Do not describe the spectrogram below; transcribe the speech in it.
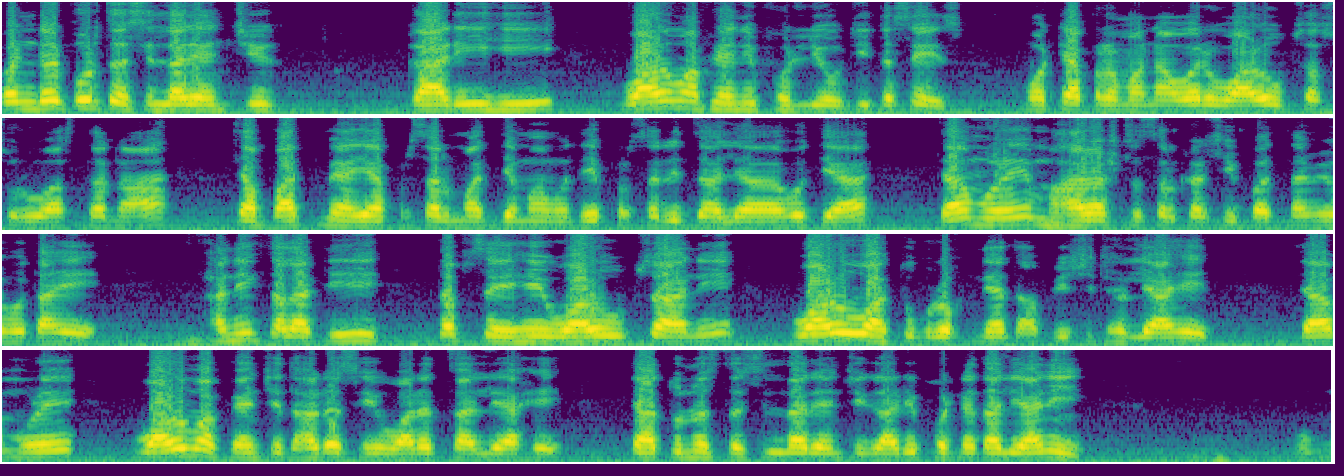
पंढरपूर तहसीलदार यांची गाडी ही वाळू माफियांनी फोडली होती. तसेच मोठ्या प्रमाणावर वाळू उपसा सुरू असताना त्या बातम्या या प्रसारमाध्यमामध्ये प्रसारित झाल्या होत्या. त्यामुळे महाराष्ट्र सरकारची बदनामी होत आहे. स्थानिक तलाठी तपसे हे वाळू उपसा आणि वाळू वाहतूक रोखण्यात अपयशी ठरले आहेत. त्यामुळे वाळू माफियांचे धाडस हे वाढत चालले आहे. त्यातूनच तहसीलदार यांची गाडी फोडण्यात आली आणि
